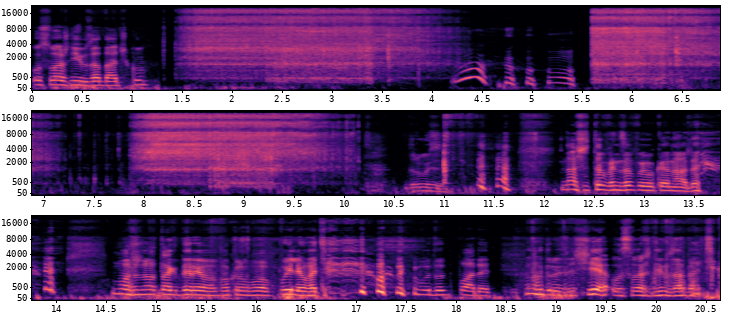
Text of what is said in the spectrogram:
Усложним задачку. Друзі, наша то бензопилка надо. Можна так дерева по кругу опилювати, і вони будуть падати. Ну, друзі, ще усложним задачку.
